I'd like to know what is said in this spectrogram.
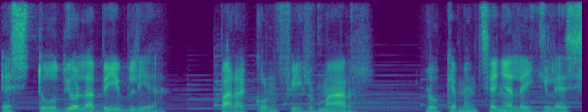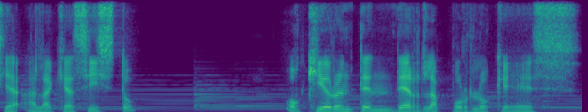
¿Estudio la Biblia para confirmar lo que me enseña la iglesia a la que asisto? ¿O quiero entenderla por lo que es?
